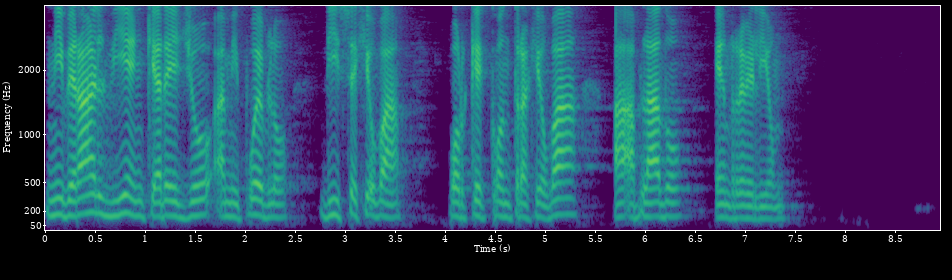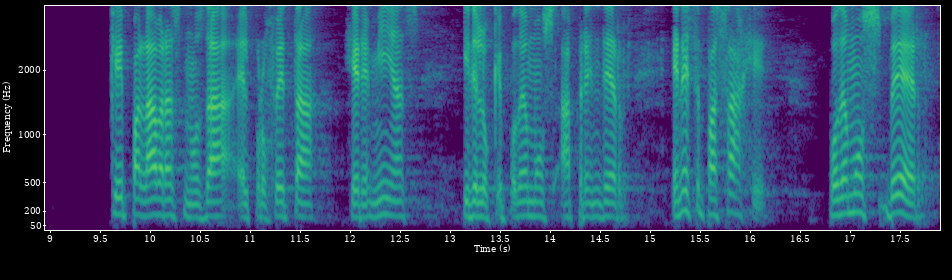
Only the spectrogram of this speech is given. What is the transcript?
ni verá el bien que haré yo a mi pueblo, dice Jehová, porque contra Jehová ha hablado en rebelión qué palabras nos da el profeta Jeremías y de lo que podemos aprender. En este pasaje podemos ver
